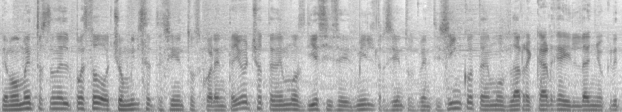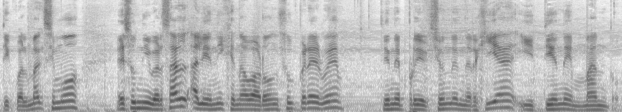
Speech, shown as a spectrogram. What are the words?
De momento está en el puesto 8748, tenemos 16325, tenemos la recarga y el daño crítico al máximo. Es universal, alienígena varón superhéroe, tiene proyección de energía y tiene mando.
